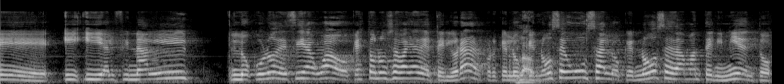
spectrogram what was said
eh, y, al final lo que uno decía, wow, que esto no se vaya a deteriorar, porque lo que no se usa, lo que no se da mantenimiento,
